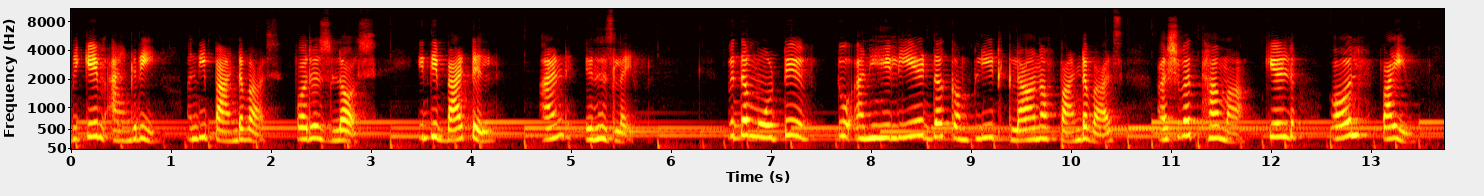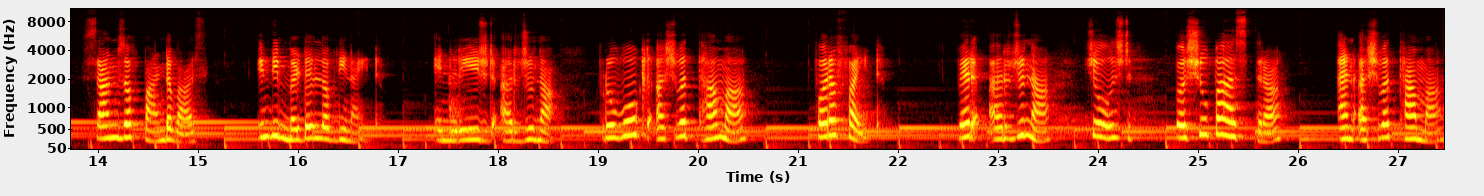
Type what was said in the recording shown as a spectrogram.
became angry on the Pandavas for his loss in the battle and in his life. With the motive to annihilate the complete clan of Pandavas, Ashwathama killed all five sons of Pandavas in the middle of the night. Enraged Arjuna provoked Ashwathama for a fight, where Arjuna chose Pashupatastra and Ashwathama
